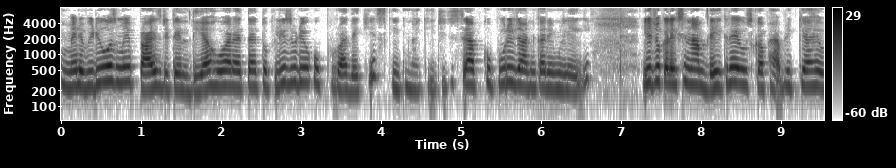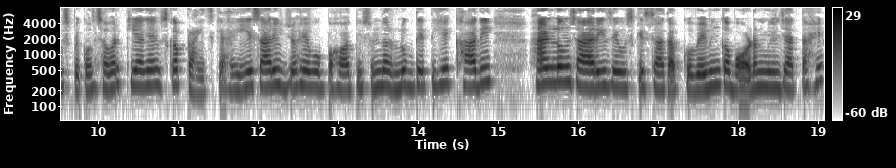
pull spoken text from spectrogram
मेरे वीडियोस में प्राइस डिटेल दिया हुआ रहता है तो प्लीज़ वीडियो को पूरा देखिए स्किप ना कीजिए, जिससे आपको पूरी जानकारी मिलेगी। ये जो कलेक्शन आप देख रहे हैं, उसका फैब्रिक क्या है, उस पर कौन सा वर्क किया गया है, उसका प्राइस क्या है? ये साड़ी जो है, वो बहुत ही सुंदर लुक देती है। खादी हैंडलूम साड़ीज है, उसके साथ आपको वेविंग का बॉर्डर मिल जाता है।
